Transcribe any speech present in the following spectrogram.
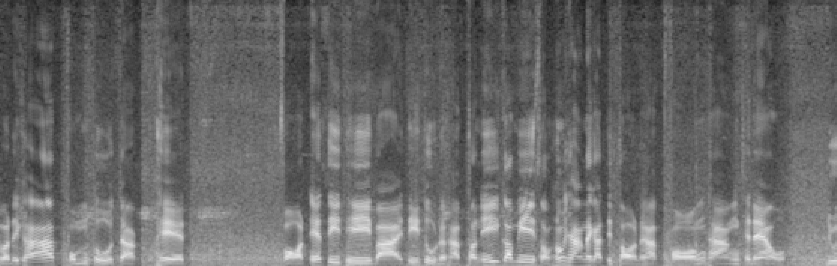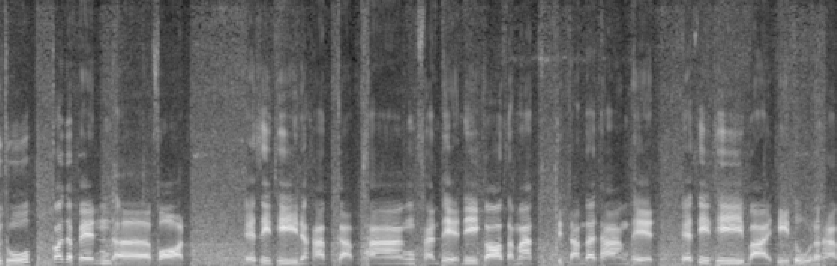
สวัสดีครับ ผมตู่จากเพจ Ford SCT by ตีตู่นะครับ ตอนนี้ก็มี 2 ช่องทางในการติดต่อนะครับ ของทาง Channel YouTube ก็จะเป็นเอ่อ Ford SCT นะครับ กับทางแฟนเพจนี่ก็สามารถติดตามได้ทางเพจ SCT by ตีตู่นะครับ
